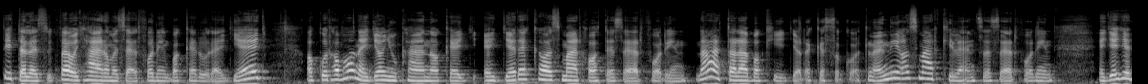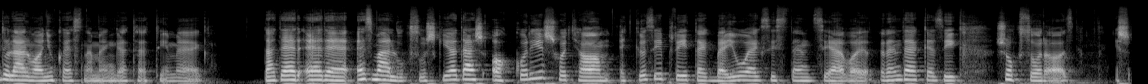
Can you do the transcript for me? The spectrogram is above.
Tételezzük fel, hogy 3000 forintba kerül egy jegy, akkor ha van egy anyukának egy, egy gyereke, az már 6000 forint. De általában két gyereke szokott lenni, az már 9000 forint. Egy egyedülálló anyuka ezt nem engedheti meg. Tehát er, erre, ez már luxus kiadás, akkor is, hogyha egy középrétegben jó egzisztenciával rendelkezik, sokszor az. És,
